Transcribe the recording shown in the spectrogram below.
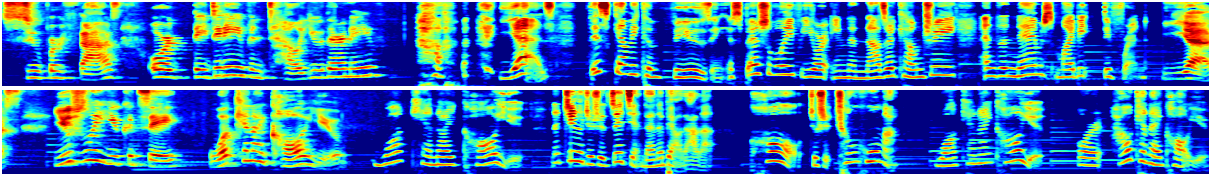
super fast or they didn't even tell you their name? Yes, this can be confusing, especially if you're in another country and the names might be different. Yes. Usually you could say, What can I call you? What can I call you？那这个就是最简单的表达了。Call 就是称呼嘛。What can I call you? Or how can I call you?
